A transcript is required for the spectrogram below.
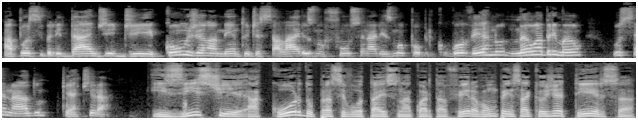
a possibilidade de congelamento de salários no funcionalismo público. O governo não abre mão, o Senado quer tirar. Existe acordo para se votar isso na quarta-feira? Vamos pensar que hoje é terça.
